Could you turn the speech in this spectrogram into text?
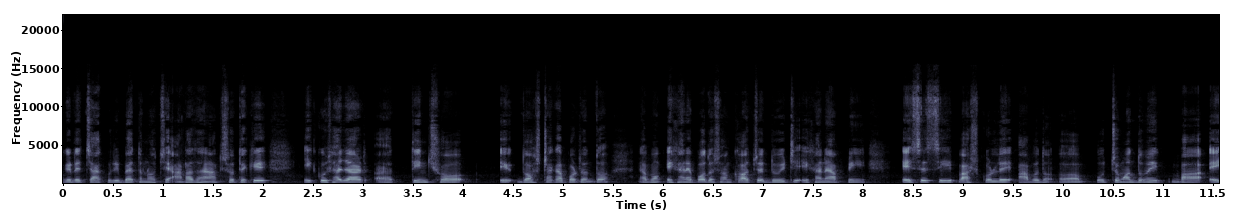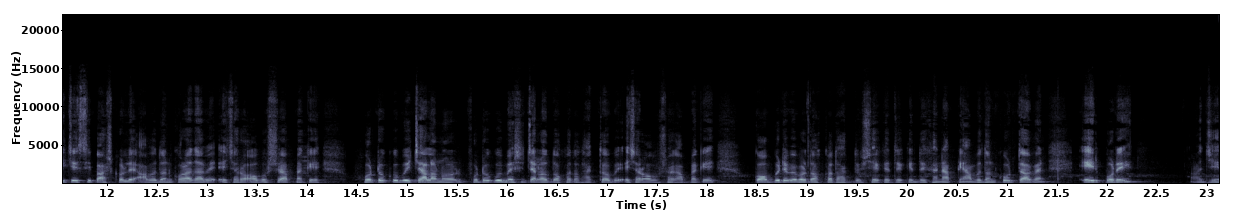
গ্রেডের চাকরি। বেতন হচ্ছে আট হাজার আটশো থেকে একুশ হাজার তিনশো দশ টাকা পর্যন্ত এবং এখানে পদসংখ্যা হচ্ছে দুইটি। এখানে আপনি এসএসসি পাশ করলে আবেদন উচ্চ মাধ্যমিক বা এইচএসসি পাশ করলে আবেদন করা যাবে। এছাড়াও অবশ্যই আপনাকে ফটোকপি চালানোর, ফটোকপি মেশিন চালানোর দক্ষতা থাকতে হবে। এছাড়া অবশ্যই আপনাকে কম্পিউটার ব্যাপারে দক্ষতা থাকতে হবে। সেক্ষেত্রে কিন্তু এখানে আপনি আবেদন করতে পারবেন। এরপরে যে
